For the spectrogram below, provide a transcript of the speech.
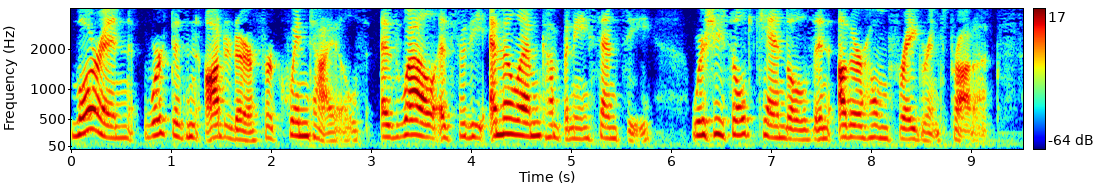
Lauren worked as an auditor for Quintiles, as well as for the MLM company Scentsy, where she sold candles and other home fragrance products.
